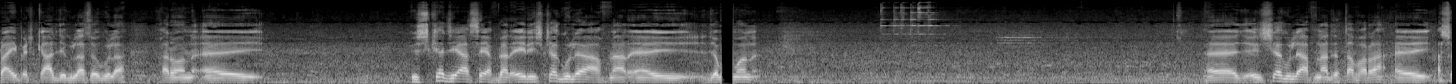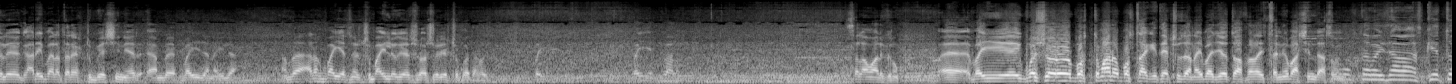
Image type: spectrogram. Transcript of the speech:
প্রাইভেট কার যেগুলো আছে ওগুলা। কারণ, এই, রিক্সা যে আছে আপনার, এই রিক্সাগুলো আপনার, এই, যেমন রিক্সাগুলো আপনার দেখতে পারা এই, আসলে গাড়ি ভাড়া তারা একটু বেশি নেয়। আমরা ভাই জানাইলা। আমরা আরও ভাই আছেন একটু ভাই লোক সরাসরি একটু কথা বলি। ভাই ভাই, একটু ভালো সালাম আলাইকুম। ভাই এই বছরের বর্তমান অবস্থা কি একটু জানাই বা যেহেতু আপনারা স্থানীয় বাসিন্দা আছেন। অবস্থা ভাই যাও আজকে তো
